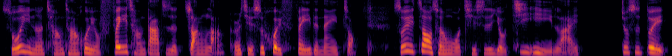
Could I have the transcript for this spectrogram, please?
所以呢，常常会有非常大只的蟑螂，而且是会飞的那一种，所以造成我其实有记忆以来，就是对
